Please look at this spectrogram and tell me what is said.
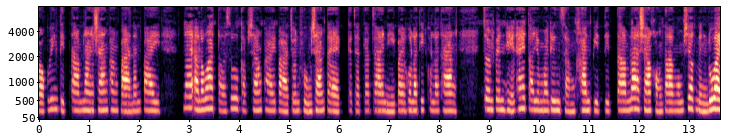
ออกวิ่งติดตามนางช้างพังป่านั้นไป ได้อารวาสต่อสู้กับช้างพายป่าจนฝูงช้างแตกกระจัดกระจายหนีไปคนละทิศคนละทาง จนเป็นเหตุให้ตายมดึงสำคัญผิดติดตามล่าช้างของตางุ้มเชือกหนึ่งด้วย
